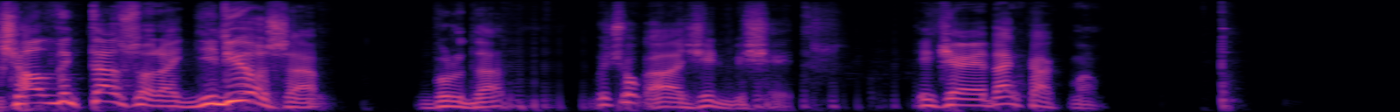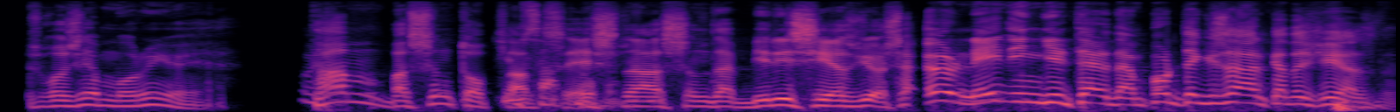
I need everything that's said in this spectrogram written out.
çaldıktan sonra gidiyorsam buradan bu çok acil bir şeydir. Hikayeden kalkmam. Jose Mourinho ya. Tam basın toplantısı esnasında birisi yazıyorsa örneğin İngiltere'den Portekiz arkadaşı yazdı.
